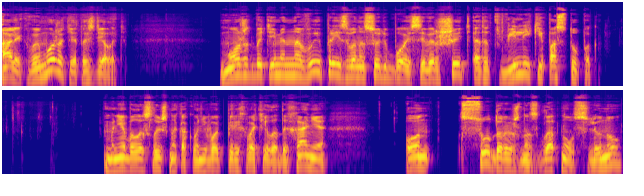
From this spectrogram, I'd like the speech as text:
Алик, вы можете это сделать? Может быть, именно вы призваны судьбой совершить этот великий поступок? Мне было слышно, как у него перехватило дыхание. Он судорожно сглотнул слюну,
